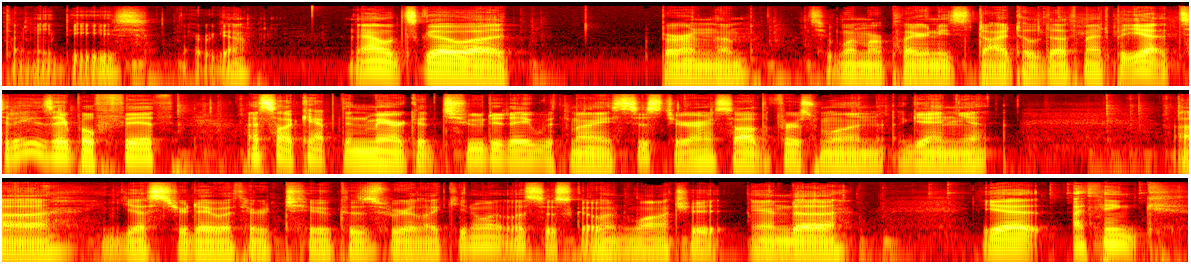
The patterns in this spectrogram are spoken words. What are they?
don't need these. There we go. Now let's go, uh, burn them. Let's see, one more player needs to die till deathmatch. But yeah, today is April 5th. I saw Captain America 2 today with my sister. I saw the first one again yet uh, yesterday with her too because we were like, you know what, let's just go and watch it. And uh, yeah, I think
